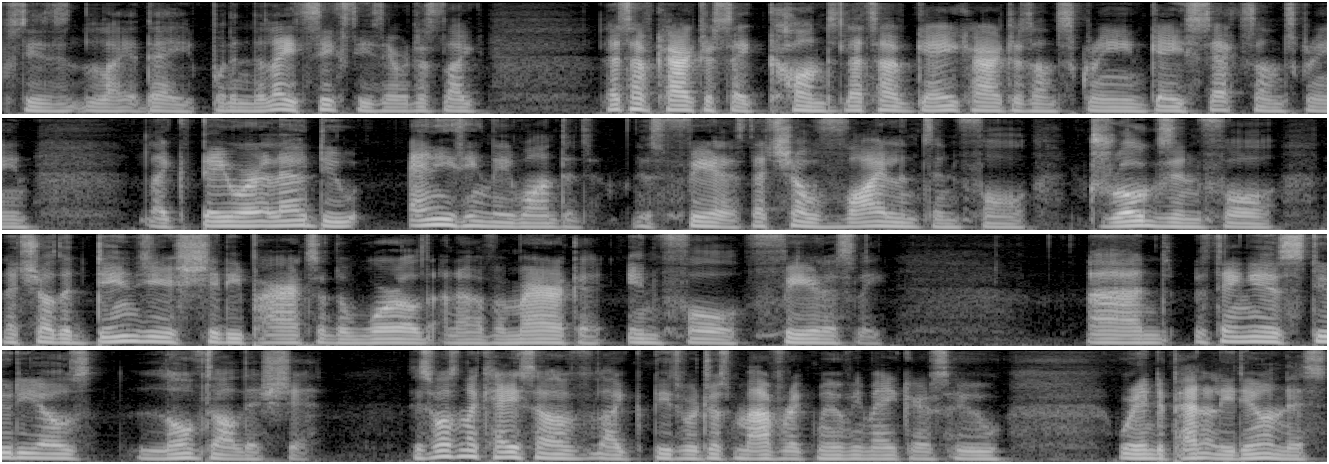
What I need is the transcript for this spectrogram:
see the light of day. But in the late '60s, they were just like, let's have characters say cunt, let's have gay characters on screen, gay sex on screen. Like they were allowed to do anything they wanted. It was fearless. Let's show violence in full, drugs in full. Let's show the dingiest, shitty parts of the world and of America in full, fearlessly. And the thing is, studios loved all this shit. This wasn't a case of like these were just maverick movie makers who were independently doing this.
